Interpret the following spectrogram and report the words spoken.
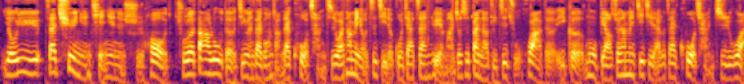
由于在去年前年的时候，除了大陆的晶圆代工厂在扩产之外，他们有自己的国家战略嘛，就是半导体自主化的一个目标，所以他们积极来在扩产之外，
